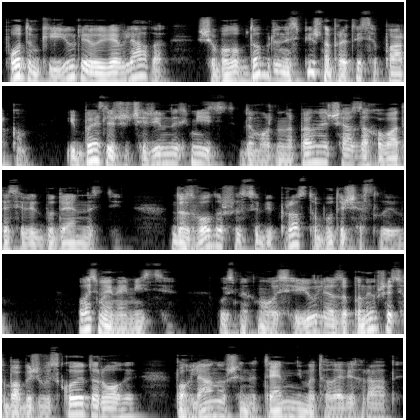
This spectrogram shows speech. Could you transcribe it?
Подумки Юлія уявляла, що було б добре неспішно пройтися парком і безліч чарівних місць, де можна на певний час заховатися від буденності, дозволивши собі просто бути щасливим. Ось ми на місці, усміхнулася Юлія, зупинившись обабіч вузької дороги, поглянувши на темні металеві грати.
